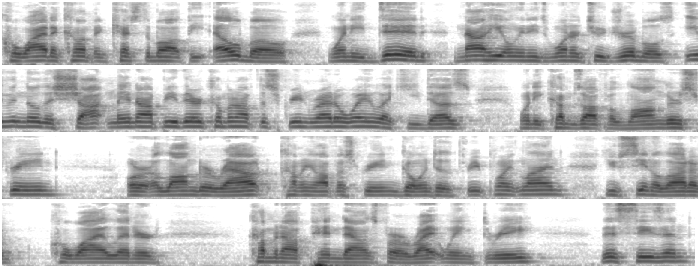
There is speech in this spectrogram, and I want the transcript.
Kawhi to come up and catch the ball at the elbow. When he did, now he only needs one or two dribbles, even though the shot may not be there coming off the screen right away, like he does when he comes off a longer screen or a longer route coming off a screen going to the three point line. You've seen a lot of Kawhi Leonard coming off pin downs for a right wing three this season.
